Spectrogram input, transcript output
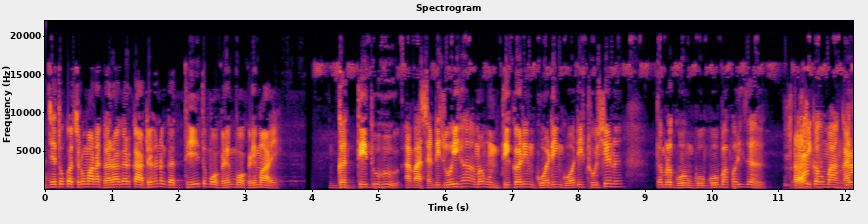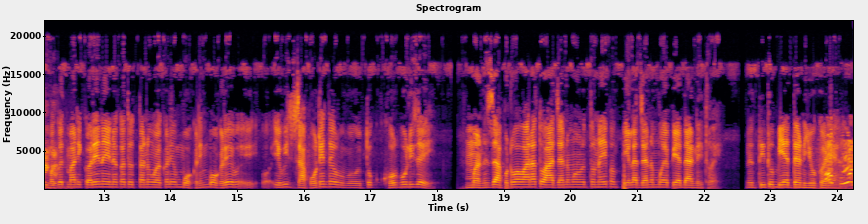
આજે તો કચરો મારા ઘર આગળ કાઢ્યો ને ગદ્દી તો બોકડે બોકડે મારે. ગદ્દી તું હું આ વાસંડી જોઈ હા અમે ઊંધી કરીને ગોડી ગોડી ઠોસે ને તમને ગો ગો ગોબા પડી જાય. સાચી કહું માંગા મગજ મારી કરે ને એના કરતા તને વખતે બોકડે બોકડે એવી ઝાપોટે તો- તો ખોર ભૂલી જાય. મને ઝાપટવા વાળા તો આ જન્મ તો નહીં પણ પેલા જન્મ પેદા નહીં થાય. ને તી તો બે ધણીઓ કર્યા.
